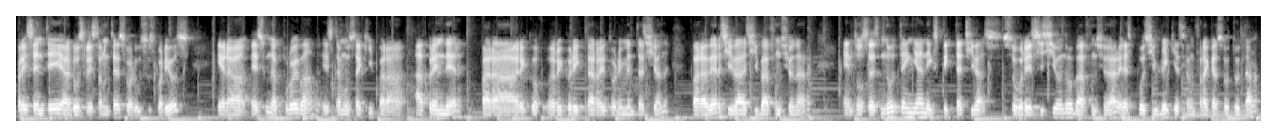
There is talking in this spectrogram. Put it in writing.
presenté a los restaurantes o a los usuarios, era, es una prueba, estamos aquí para aprender, para recolectar retroalimentación, para ver si va, si va a funcionar entonces no tengan expectativas sobre si sí o no va a funcionar. Es posible que sea un fracaso total,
